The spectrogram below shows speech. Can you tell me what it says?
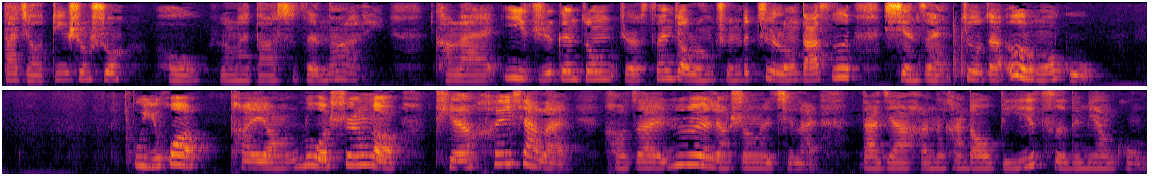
大脚低声说。哦，原来达斯在那里。看来一直跟踪着三角龙群的巨龙达斯，现在就在恶魔谷。不一会儿，太阳落山了，天黑下来。好在月亮升了起来，大家还能看到彼此的面孔。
